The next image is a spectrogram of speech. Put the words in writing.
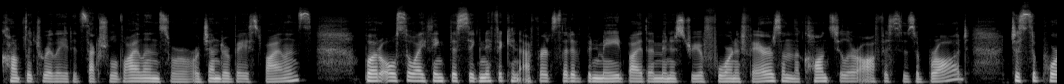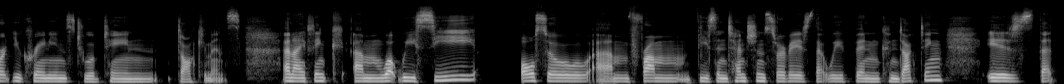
conflict related sexual violence or, or gender based violence, but also I think the significant efforts that have been made by the Ministry of Foreign Affairs and the consular offices abroad to support Ukrainians to obtain documents. And I think um, what we see also um, from these intention surveys that we've been conducting is that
